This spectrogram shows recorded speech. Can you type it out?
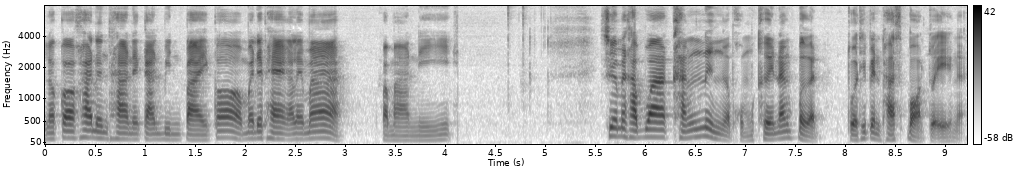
แล้วก็ค่าเดินทางในการบินไปก็ไม่ได้แพงอะไรมากประมาณนี้ เชื่อไหมครับว่าครั้งหนึ่งอะผมเคยนั่งเปิดตัวที่เป็นพาสปอร์ตตัวเองอะ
